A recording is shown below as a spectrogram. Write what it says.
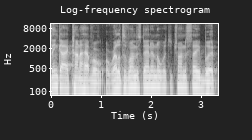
think I kind of have a, a relative understanding of what you're trying to say, but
